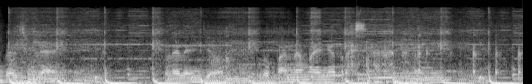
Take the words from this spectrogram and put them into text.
99 Lelenjo lupa nama ingat rasa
